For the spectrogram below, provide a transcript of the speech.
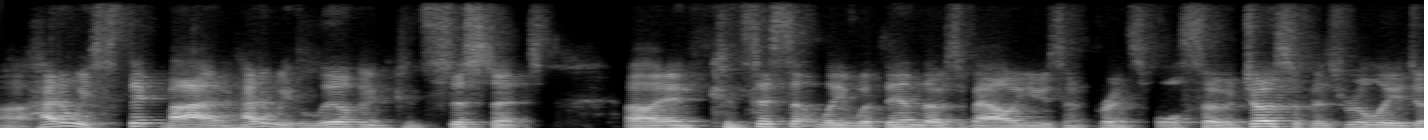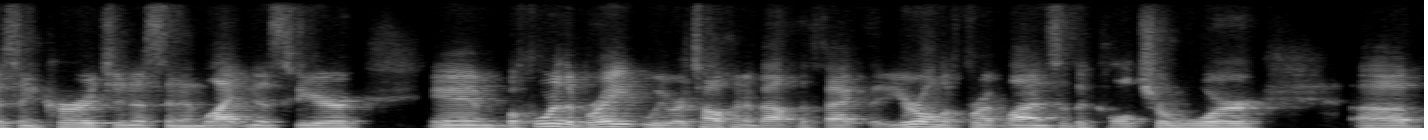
uh, how do we stick by it and how do we live in consistent uh, and consistently within those values and principles. So Joseph is really just encouraging us and enlightening us here. And before the break, we were talking about the fact that you're on the front lines of the culture war. Uh,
